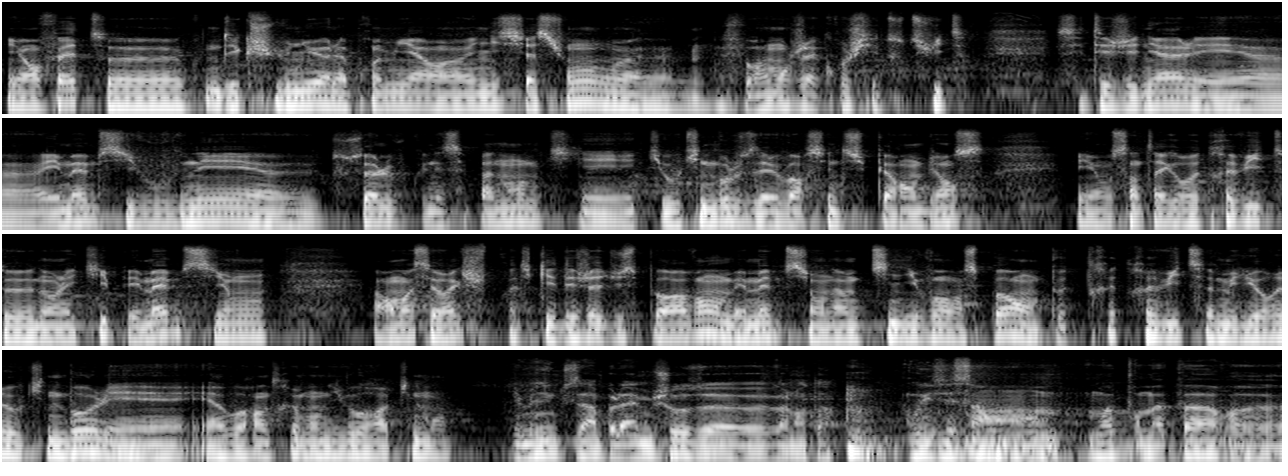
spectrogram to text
Et en fait, euh, dès que je suis venu à la première initiation, euh, vraiment j'ai accroché tout de suite. C'était génial et, euh, et, même si vous venez tout seul, vous connaissez pas de monde qui est, qui est au kinball, vous allez voir c'est une super ambiance et on s'intègre très vite dans l'équipe. Et même si on, alors moi c'est vrai que je pratiquais déjà du sport avant, mais même si on a un petit niveau en sport, on peut très très vite s'améliorer au kinball et, et avoir un très bon niveau rapidement. J'imagine que c'est un peu la même chose, euh, Valentin. Oui, c'est ça. En, moi, pour ma part, euh,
